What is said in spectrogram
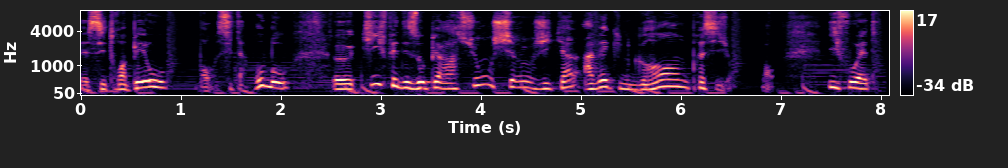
C3PO. Bon, c'est un robot euh, qui fait des opérations chirurgicales avec une grande précision. Bon, il faut être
